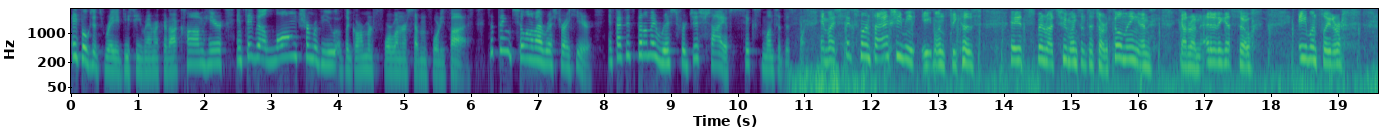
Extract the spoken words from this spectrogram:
Hey folks, it's Ray, DCRainmaker.com here, and today we've got a long-term review of the Garmin Forerunner 745. It's a thing chilling on my wrist right here. In fact, it's been on my wrist for just shy of six months at this point. And by six months, I actually mean eight months because it's been about two months since I started filming and got around to editing it, so eight months later,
